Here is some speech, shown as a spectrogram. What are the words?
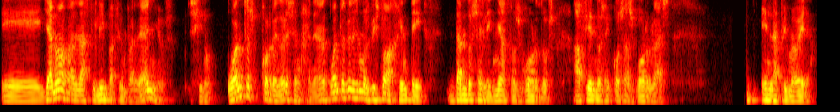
Eh, ya no a la Filipa hace un par de años, sino cuántos corredores en general, cuántas veces hemos visto a gente dándose leñazos gordos, haciéndose cosas gordas en la primavera.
